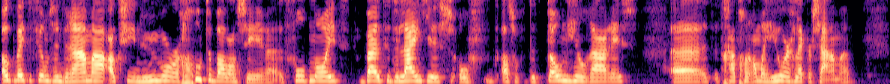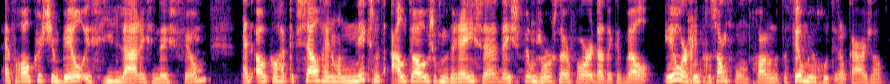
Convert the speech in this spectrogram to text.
Ook weet de film zijn drama, actie en humor goed te balanceren. Het voelt nooit buiten de lijntjes of alsof de toon heel raar is. Het, het gaat gewoon allemaal heel erg lekker samen. En vooral Christian Bale is hilarisch in deze film. En ook al heb ik zelf helemaal niks met auto's of met racen, deze film zorgde ervoor dat ik het wel heel erg interessant vond. Gewoon omdat de film heel goed in elkaar zat.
